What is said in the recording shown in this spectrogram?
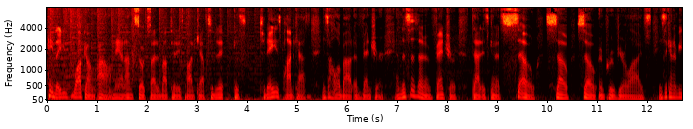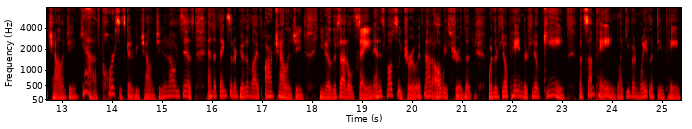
Hey, ladies, welcome. Oh, man, I'm so excited about today's podcast today because today's podcast is all about adventure. And this is an adventure that is going to so, so, so improve your lives. Is it going to be challenging? Yeah, of course it's going to be challenging. It always is. And the things that are good in life are challenging. You know, there's that old saying, and it's mostly true, if not always true, that where there's no pain, there's no gain. But some pain, like even weightlifting pain,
